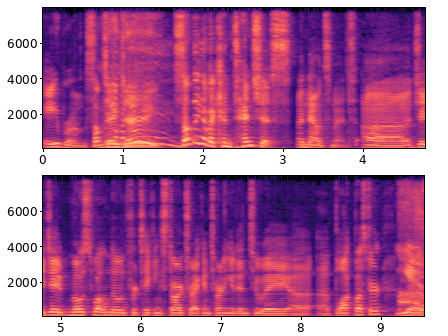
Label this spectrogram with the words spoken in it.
Abrams. Something JJ. of a, something of a contentious announcement. Uh, J.J. most well known for taking Star Trek and turning it into a, uh, a blockbuster. Yes,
